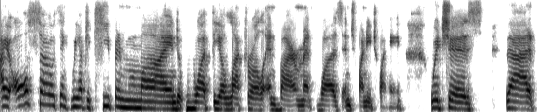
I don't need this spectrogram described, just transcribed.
I also think we have to keep in mind what the electoral environment was in 2020, which is that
